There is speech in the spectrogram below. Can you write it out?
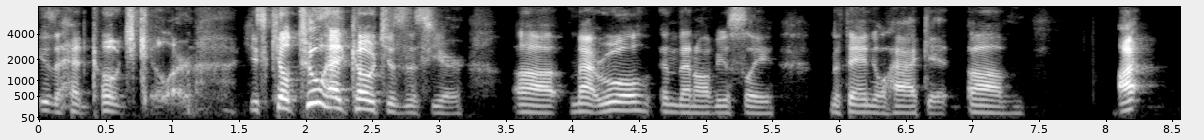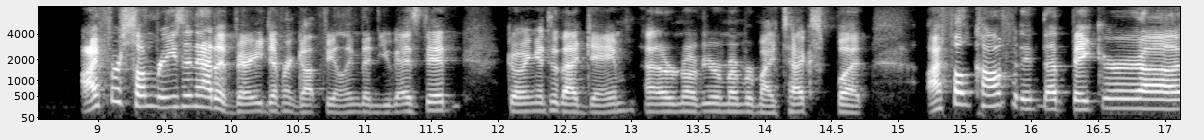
is a head coach killer. He's killed two head coaches this year. Uh, Matt Rhule and then obviously Nathaniel Hackett. Um, I I for some reason had a very different gut feeling than you guys did going into that game. I don't know if you remember my text, but I felt confident that Baker uh,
